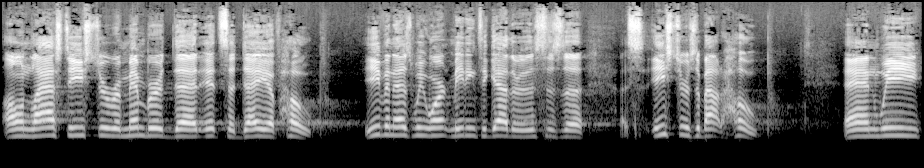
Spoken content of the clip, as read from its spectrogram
on last Easter, remembered that it's a day of hope. Even as we weren't meeting together, this is a, Easter's about hope. And we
